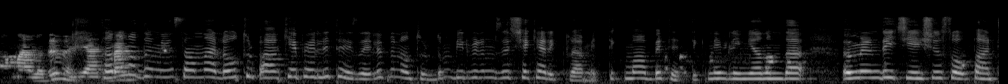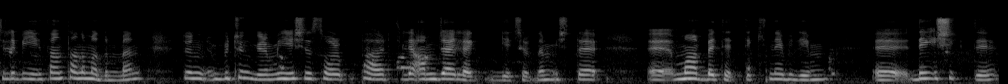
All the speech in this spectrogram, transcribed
insanlarla değil mi? Yani Tanımadığım ben... insanlarla oturup AKP'li teyzeyle dün oturdum. Birbirimize şeker ikram ettik, muhabbet ettik. Ne bileyim yanımda ömrümde hiç Yeşil Sol Partili bir insan tanımadım ben. Dün bütün günümü Yeşil Sol Partili amcayla geçirdim. İşte e, muhabbet ettik. Ne bileyim e, değişikti.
